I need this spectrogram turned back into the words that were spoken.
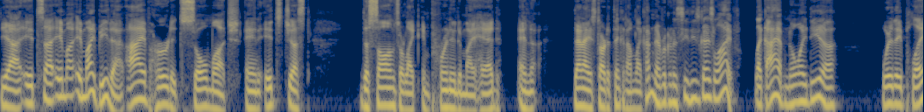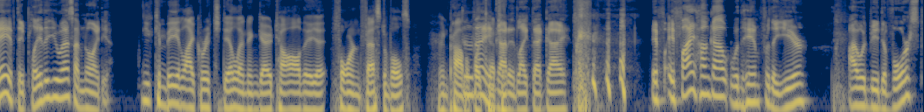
Yeah, it's uh, it might it might be that I've heard it so much, and it's just the songs are like imprinted in my head, and then I started thinking, I'm like, I'm never going to see these guys live. Like, I have no idea where they play. If they play the U.S., I have no idea. You can be like Rich Dillon and go to all the uh, foreign festivals and probably Dude, I ain't catch got them. it like that guy. if if I hung out with him for the year, I would be divorced,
